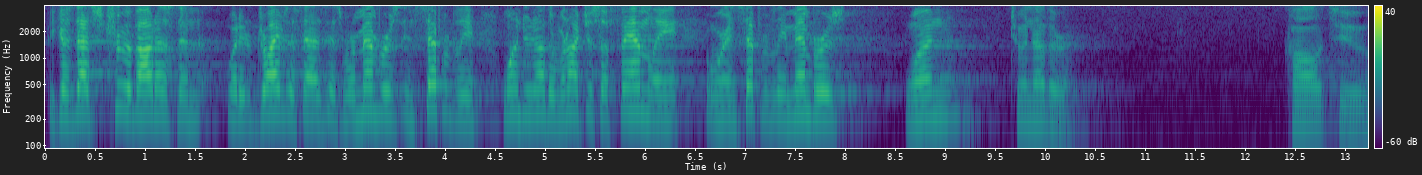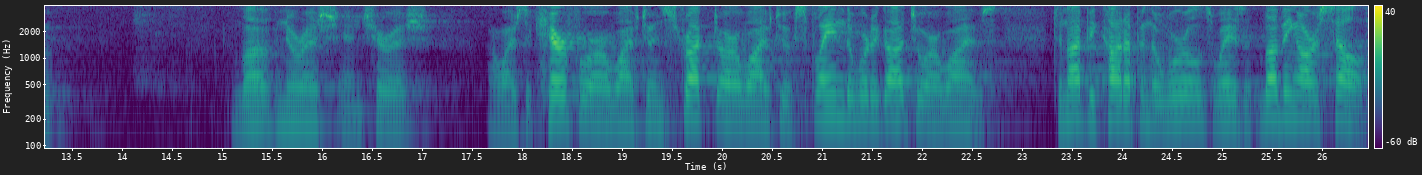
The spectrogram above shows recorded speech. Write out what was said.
Because that's true about us, then what it drives us as is we're members inseparably one to another. We're not just a family, but we're inseparably members one to another. Called to love, nourish, and cherish our wives, to care for our wives, to instruct our wives, to explain the Word of God to our wives, to not be caught up in the world's ways, of loving ourselves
